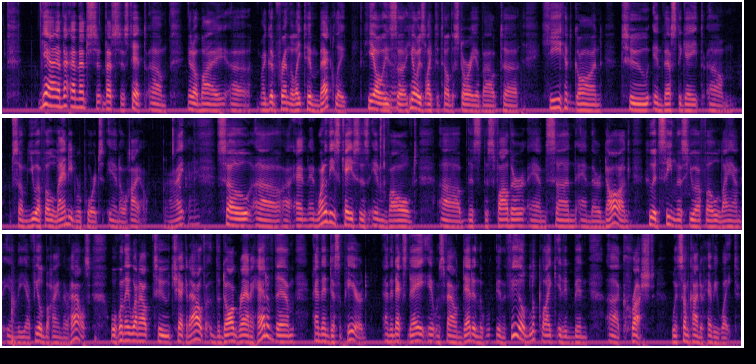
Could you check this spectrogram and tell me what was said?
Yeah, and and that's that's just it. Um, you know, my uh, my good friend, the late Tim Beckley, he always mm-hmm. uh, he always liked to tell the story about uh, he had gone to investigate um, some UFO landing reports in Ohio. All right. Okay. So, uh, and and one of these cases involved uh, this this father and son and their dog who had seen this UFO land in the uh, field behind their house. Well, when they went out to check it out, the dog ran ahead of them and then disappeared. And the next day, it was found dead in the in the field. Looked like it had been uh, crushed with some kind of heavy weight.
